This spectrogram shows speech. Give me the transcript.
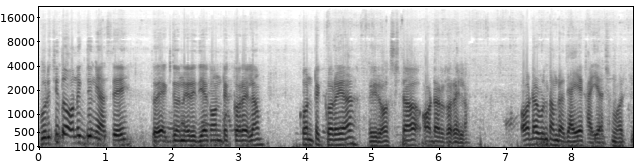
পরিচিত অনেকজনই আছে। তো একজনের দিয়ে কন্ট্যাক্ট করাইলাম। কন্ট্যাক্ট করাইয়া ওই রসটা অর্ডার করাইলাম। অর্ডার বলতে আমরা যাইয়া খাই আসব আর কি।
